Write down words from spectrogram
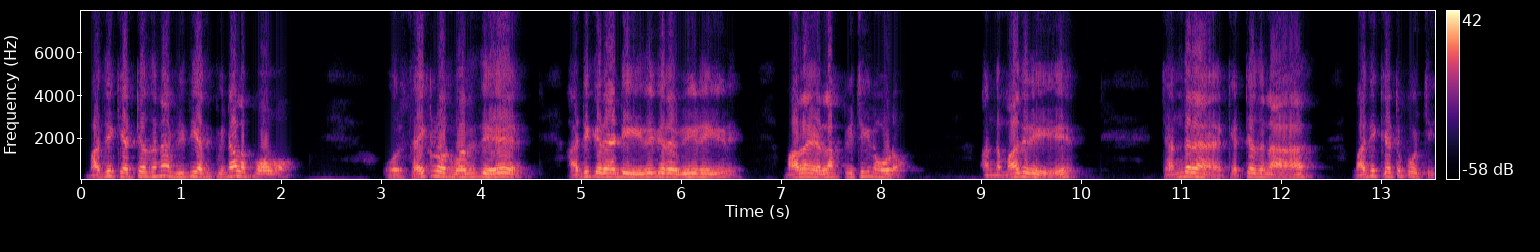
மதி கெட்டதுன்னா விதி அது பின்னால் போவோம் ஒரு சைக்ளோன் வருது அடிக்கிற அடி இருக்கிற வீடு மரம் எல்லாம் பிச்சுக்கின்னு ஓடும். அந்த மாதிரி சந்திரன் கெட்டதுன்னா மதி கெட்டு போச்சு.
